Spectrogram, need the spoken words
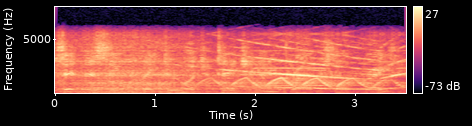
Sitting this seems to pay too much attention and you drive yourself crazy.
